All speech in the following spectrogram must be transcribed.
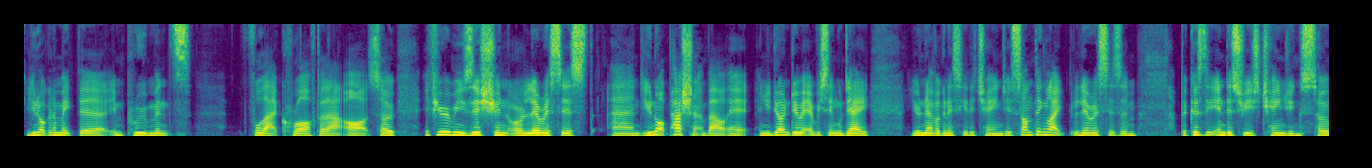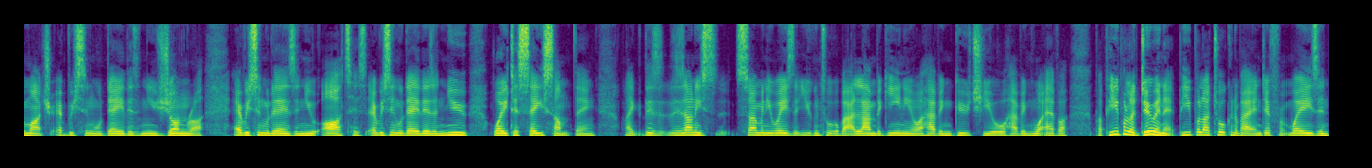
you're not gonna make the improvements for that craft or that art. So if you're a musician or a lyricist and you're not passionate about it and you don't do it every single day, you're never going to see the changes. Something like lyricism, because the industry is changing so much every single day, there's a new genre. Every single day there's a new artist. Every single day there's a new way to say something. Like there's there's only so many ways that you can talk about a Lamborghini or having Gucci or having whatever. But people are doing it. People are talking about it in different ways and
